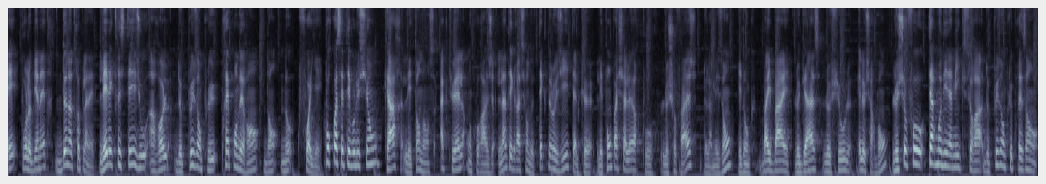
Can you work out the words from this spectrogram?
et pour le bien-être de notre planète. L'électricité joue un rôle de plus en plus prépondérant dans nos foyers. Pourquoi cette évolution? Car les tendances actuelles encouragent l'intégration de technologies telles que les pompes à chaleur pour le chauffage de la maison et donc bye bye le gaz, le fuel et le charbon, le chauffe-eau thermodynamique sera de plus en plus présent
